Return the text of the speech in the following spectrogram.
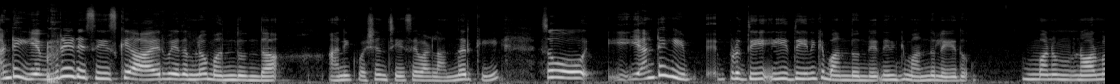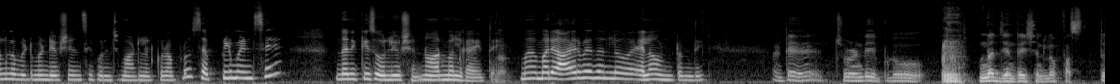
అంటే ఎవ్రీ డిసీజ్కి ఆయుర్వేదంలో మందు ఉందా అని క్వశ్చన్ చేసే వాళ్ళందరికీ సో అంటే ఇప్పుడు దీ ఈ దీనికి మందు ఉంది దీనికి మందు లేదు. మనం నార్మల్గా విటమిన్ డెఫిషియన్సీ గురించి మాట్లాడుకున్నప్పుడు సప్లిమెంట్సే దానికి సొల్యూషన్ నార్మల్గా అయితే. మరి ఆయుర్వేదంలో ఎలా ఉంటుంది? అంటే చూడండి ఇప్పుడు ఉన్న జనరేషన్లో ఫస్ట్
